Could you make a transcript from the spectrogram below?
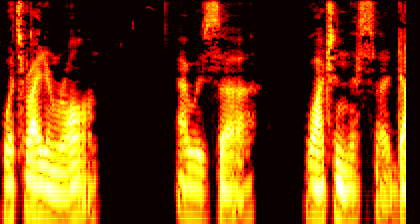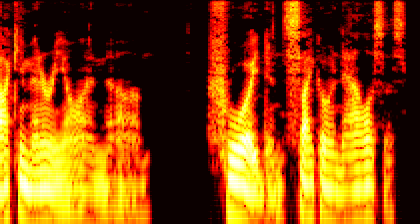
what's right and wrong. I was uh, watching this uh, documentary on um, Freud and psychoanalysis,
